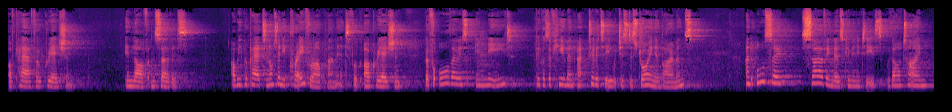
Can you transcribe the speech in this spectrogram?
of care for creation in love and service? Are we prepared to not only pray for our planet, for our creation, but for all those in need because of human activity which is destroying environments, and also serving those communities with our time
